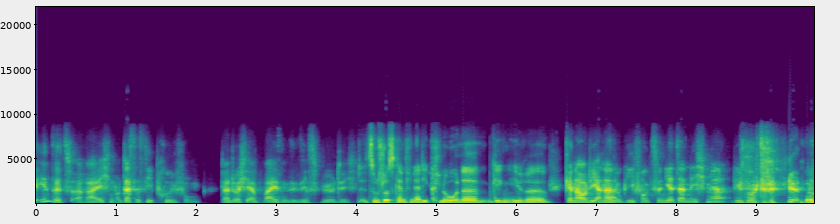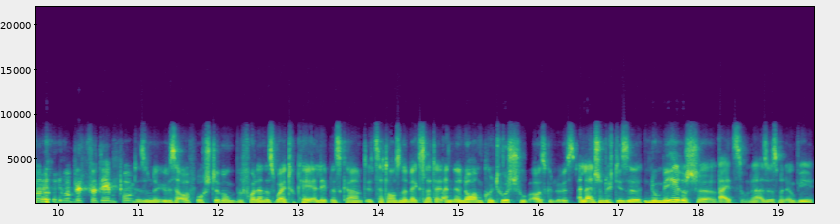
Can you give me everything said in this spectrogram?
Insel zu erreichen und das ist die Prüfung. Dadurch erweisen sie sich als würdig. Zum Schluss kämpfen ja die Klone gegen ihre, Genau, die Ja. Analogie funktioniert dann nicht mehr. Die funktioniert nur, nur bis zu dem Punkt. so eine gewisse Aufbruchstimmung, bevor dann das Y2K-Erlebnis kam. Der Jahrtausendewechsel hat einen enormen Kulturschub ausgelöst. Allein schon durch diese numerische Reizung, ne? also dass man irgendwie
